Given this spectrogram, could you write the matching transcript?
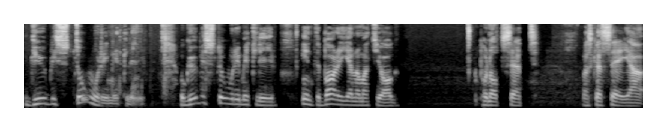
Gud blir stor i mitt liv. Och Gud blir stor i mitt liv, inte bara genom att jag på något sätt, vad ska jag säga,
